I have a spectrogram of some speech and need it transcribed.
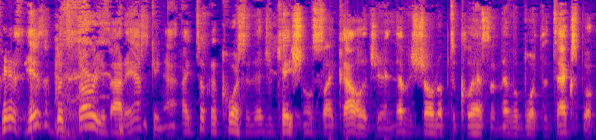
here's, here's a good story about asking. I, I took a course in educational psychology. I never showed up to class. I never bought the textbook.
